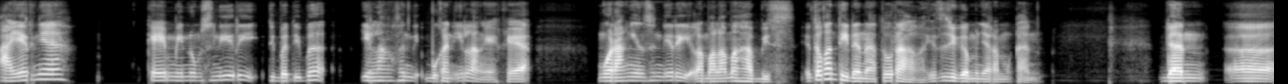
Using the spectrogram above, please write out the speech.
airnya kayak minum sendiri, tiba-tiba hilang sendi bukan hilang ya, kayak ngurangin sendiri, lama-lama habis. Itu kan tidak natural, itu juga menyeramkan. Dan, eee,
